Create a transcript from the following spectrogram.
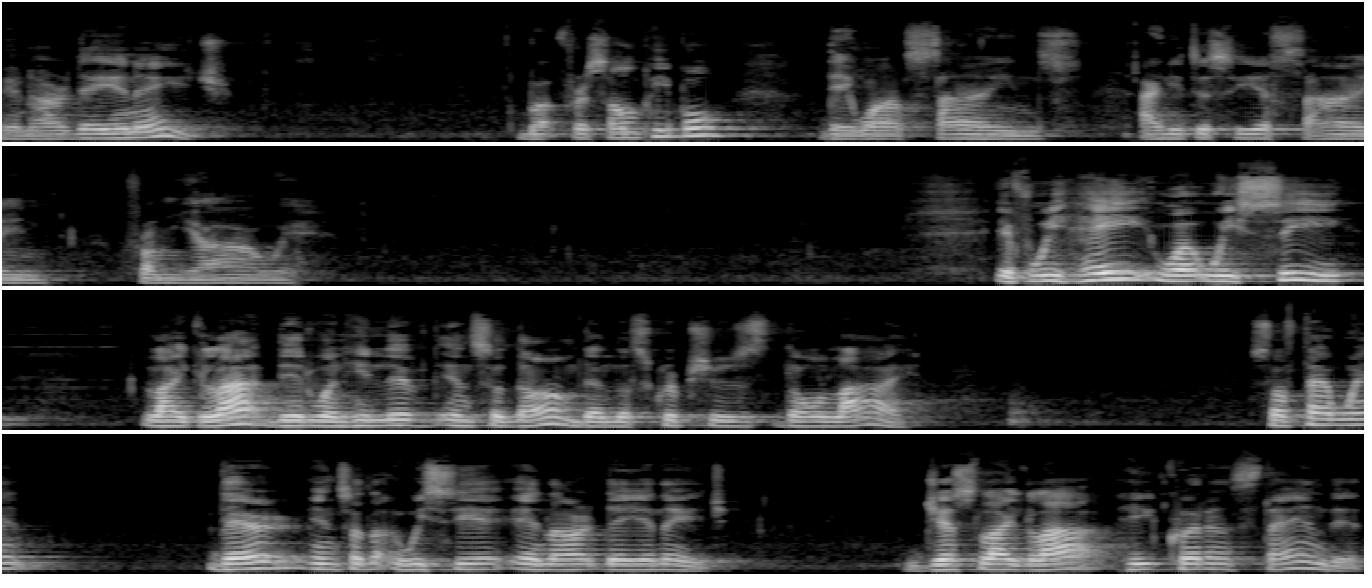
in our day and age. But for some people, they want signs. I need to see a sign from Yahweh. If we hate what we see, like Lot did when he lived in Sodom, then the scriptures don't lie. So if that went there in Sodom, we see it in our day and age. Just like Lot, he couldn't stand it.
